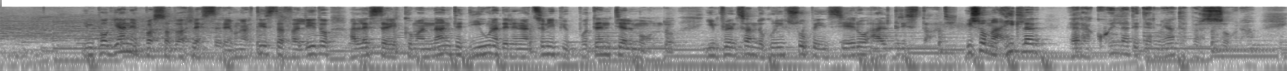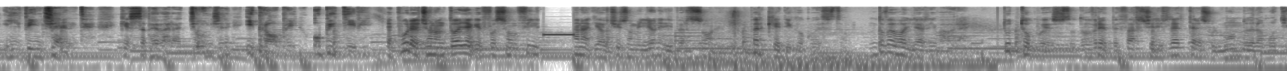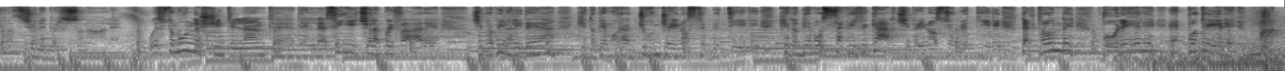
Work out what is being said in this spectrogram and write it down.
In pochi anni è passato dall'essere un artista fallito all'essere il comandante di una delle nazioni più potenti al mondo, influenzando con il suo pensiero altri stati. Insomma, Hitler era quella determinata persona, il vincente, che sapeva raggiungere i propri obiettivi. Eppure ciò non toglie che fosse un figlio che ha ucciso milioni di persone. Perché dico questo? Dove voglio arrivare? Tutto questo dovrebbe farci riflettere sul mondo della motivazione personale. Questo mondo scintillante del sì, ce la puoi fare, ci propina l'idea che dobbiamo raggiungere i nostri obiettivi, che dobbiamo sacrificarci per i nostri obiettivi. D'altronde, volere è potere, ma...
